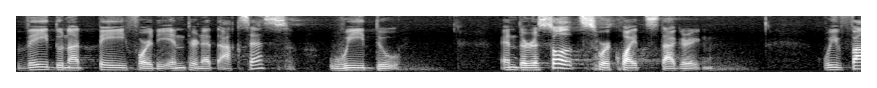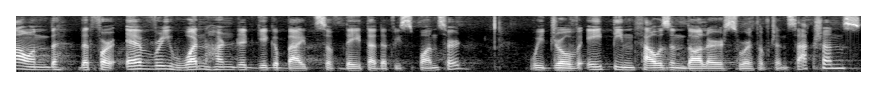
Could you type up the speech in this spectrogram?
they do not pay for the internet access, we do. And the results were quite staggering we found that for every 100 gigabytes of data that we sponsored, we drove $18,000 worth of transactions,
